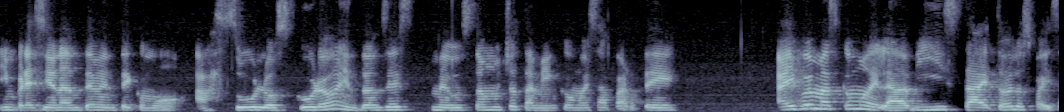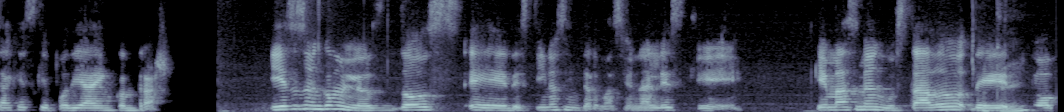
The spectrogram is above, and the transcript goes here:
impresionantemente como azul oscuro, entonces me gustó mucho también como esa parte, ahí fue más como de la vista y todos los paisajes que podía encontrar. Y esos son como los dos eh, destinos internacionales que, que más me han gustado de Ok. todo,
